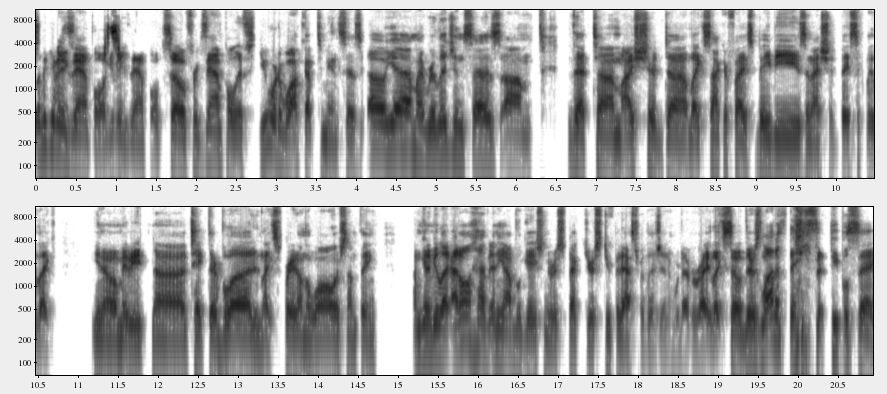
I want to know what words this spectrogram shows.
let me give you an example. I'll give you an example. So, for example, if you were to walk up to me and says, "Oh yeah, my religion says um, that um, I should uh, like sacrifice babies and I should basically like, you know, maybe uh, take their blood and like spray it on the wall or something," I'm going to be like, I don't have any obligation to respect your stupid ass religion or whatever, right? Like, so there's a lot of things that people say.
